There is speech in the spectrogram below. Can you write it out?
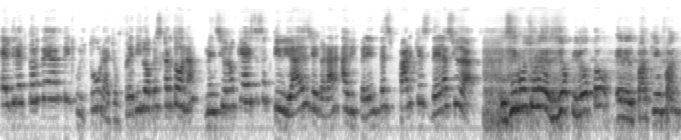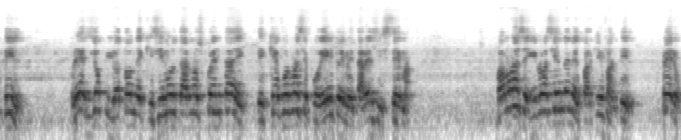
El director de Arte y Cultura, John Freddy López Cardona, mencionó que estas actividades llegarán a diferentes parques de la ciudad. Hicimos un ejercicio piloto en el parque infantil, un ejercicio piloto donde quisimos darnos cuenta de, de qué forma se podía implementar el sistema. Vamos a seguirlo haciendo en el parque infantil, pero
